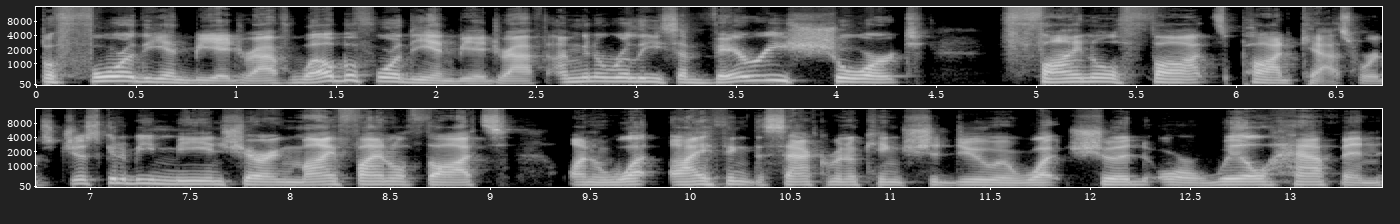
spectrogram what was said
before the NBA draft, well before the NBA draft, I'm going to release a very short final thoughts podcast where it's just going to be me and sharing my final thoughts on what I think the Sacramento Kings should do and what should or will happen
